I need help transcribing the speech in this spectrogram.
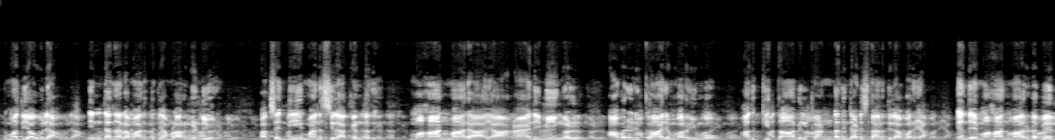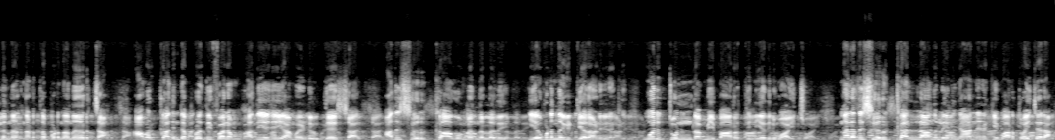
ഇത് മതിയാവൂല. നിന്റെ നിലവാരത്തേക്ക് നമ്മൾ ഇറങ്ങേണ്ടി വരും. പക്ഷെ നീ മനസ്സിലാക്കേണ്ടത് മഹാന്മാരായ ആലിമീങ്ങൾ അവരൊരു കാര്യം പറയുമ്പോൾ അത് കിതാബിൽ കണ്ടതിന്റെ അടിസ്ഥാനത്തിലാണ് പറയാം. എന്തേ? മഹാന്മാരുടെ പേരിൽ നടത്തപ്പെടുന്ന നേർച്ച. അവർക്ക് അതിന്റെ പ്രതിഫലം അതിയെ ചെയ്യാൻ വേണ്ടി ഉദ്ദേശിച്ചാൽ അത് ശിർക്കാകും എന്നുള്ളത് എവിടുന്ന് കിട്ടിയതാണ് നിനക്ക്? ഒരു തുണ്ടം ഇബാറത്ത് നീ അതിന് വായിച്ചു. എന്നാൽ അത് ശിർക്കല്ല എന്നുള്ളതിന് ഞാൻ എനിക്ക് വാർത്ത വായിച്ചുതരാം.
